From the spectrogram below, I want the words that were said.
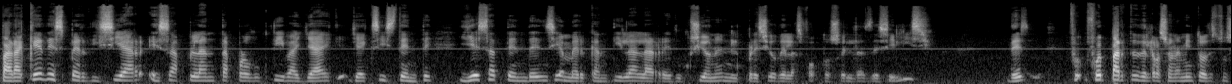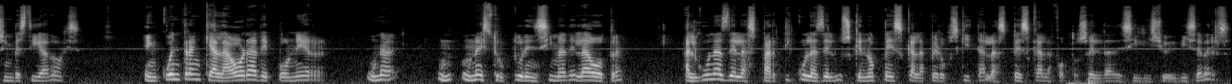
¿Para qué desperdiciar esa planta productiva ya, ya, existente y esa tendencia mercantil a la reducción en el precio de las fotoceldas de silicio? fue, parte del razonamiento de estos investigadores. Encuentran que a la hora de poner una, una estructura encima de la otra, algunas de las partículas de luz que no pesca la perovskita las pesca la fotocelda de silicio y viceversa.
